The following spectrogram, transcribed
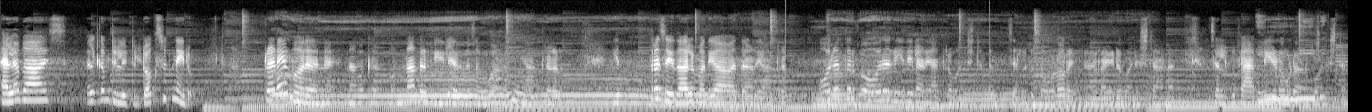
Hello guys welcome to little talks with നെയ്ലു പ്രണയം പോലെ തന്നെ നമുക്ക് ഒന്നാന്തര ഫീൽ ചെയ്യുന്ന സംഭവമാണ് യാത്രകൾ എത്ര ചെയ്താലും മതിയാവാത്തതാണ് യാത്ര. ഓരോരുത്തർക്കും ഓരോ രീതിയിലാണ് യാത്ര പോകാൻ ഇഷ്ടം. ചിലർക്ക് സോളോ റൈഡ് പോകാൻ ഇഷ്ടമാണ്. ചിലർക്ക് ഫാമിലിയുടെ കൂടെയാണ് പോകാൻ ഇഷ്ടം.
